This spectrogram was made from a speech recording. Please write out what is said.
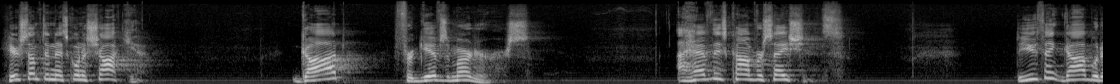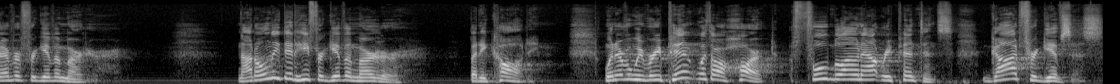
Here's something that's going to shock you God forgives murderers. I have these conversations. Do you think God would ever forgive a murderer? Not only did he forgive a murderer, but he called him. Whenever we repent with our heart, full blown out repentance, God forgives us.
